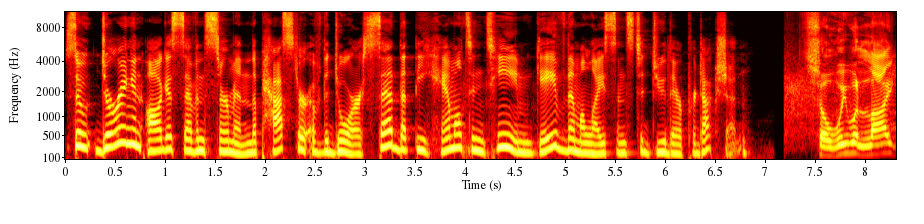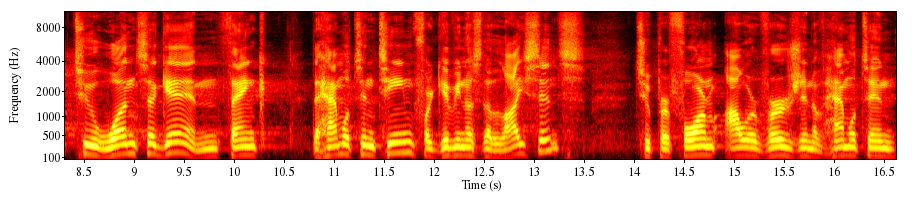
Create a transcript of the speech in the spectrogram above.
So during an August 7th sermon, the pastor of the door said that the Hamilton team gave them a license to do their production. So we would like to once again thank the Hamilton team for giving us the license to perform our version of Hamilton.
